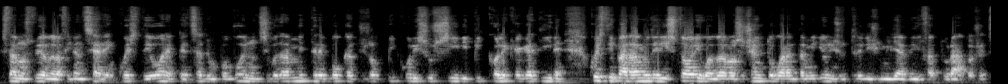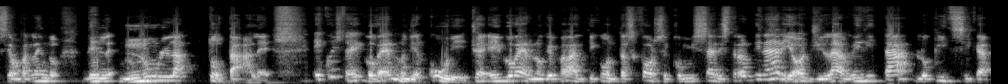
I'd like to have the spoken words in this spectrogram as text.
Stanno studiando la finanziaria in queste ore, pensate un po' voi, non si potrà mettere bocca, ci sono piccoli sussidi, piccole cagatine. Questi parlano dei ristori quando hanno 640 milioni su 13 miliardi di fatturato, cioè stiamo parlando del nulla totale. E questo è il governo di Arcuri, cioè è il governo che va avanti con task force e commissari straordinari. Oggi la verità lo pizzica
